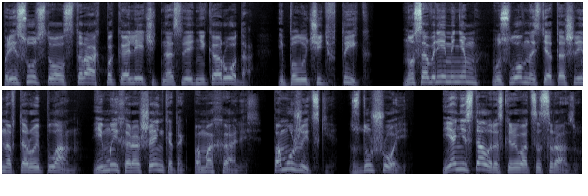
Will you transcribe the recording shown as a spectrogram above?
Присутствовал страх покалечить наследника рода, и получить втык. Но со временем условности отошли на второй план, и мы хорошенько так помахались. По-мужицки, с душой. Я не стал раскрываться сразу.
